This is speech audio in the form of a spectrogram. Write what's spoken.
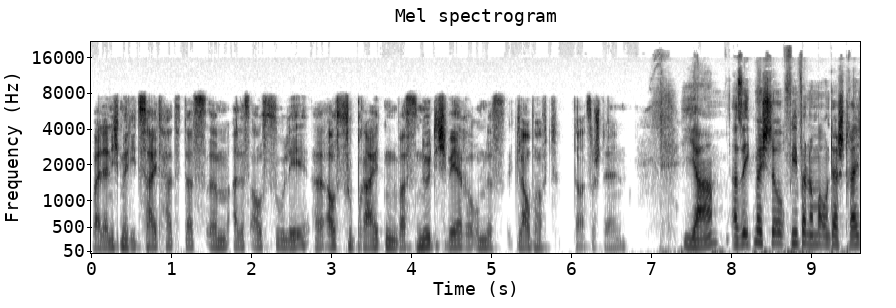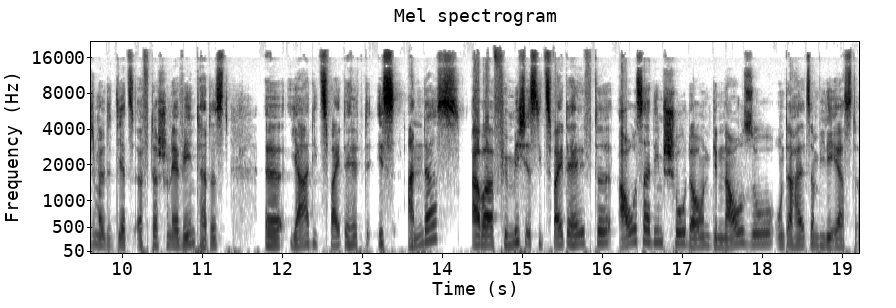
weil er nicht mehr die Zeit hat, das ähm, alles äh, auszubreiten, was nötig wäre, um das glaubhaft darzustellen. Ja, also ich möchte auf jeden Fall nochmal unterstreichen, weil du das jetzt öfter schon erwähnt hattest. Äh, ja, die zweite Hälfte ist anders, aber für mich ist die zweite Hälfte außer dem Showdown genauso unterhaltsam wie die erste.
